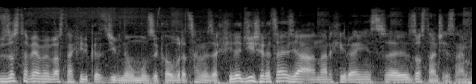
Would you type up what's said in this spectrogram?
Y, Zostawiamy Was na chwilkę z dziwną muzyką. Wracamy za chwilę. Dziś recenzja Anarchy Reigns. Y, Zostańcie z nami.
